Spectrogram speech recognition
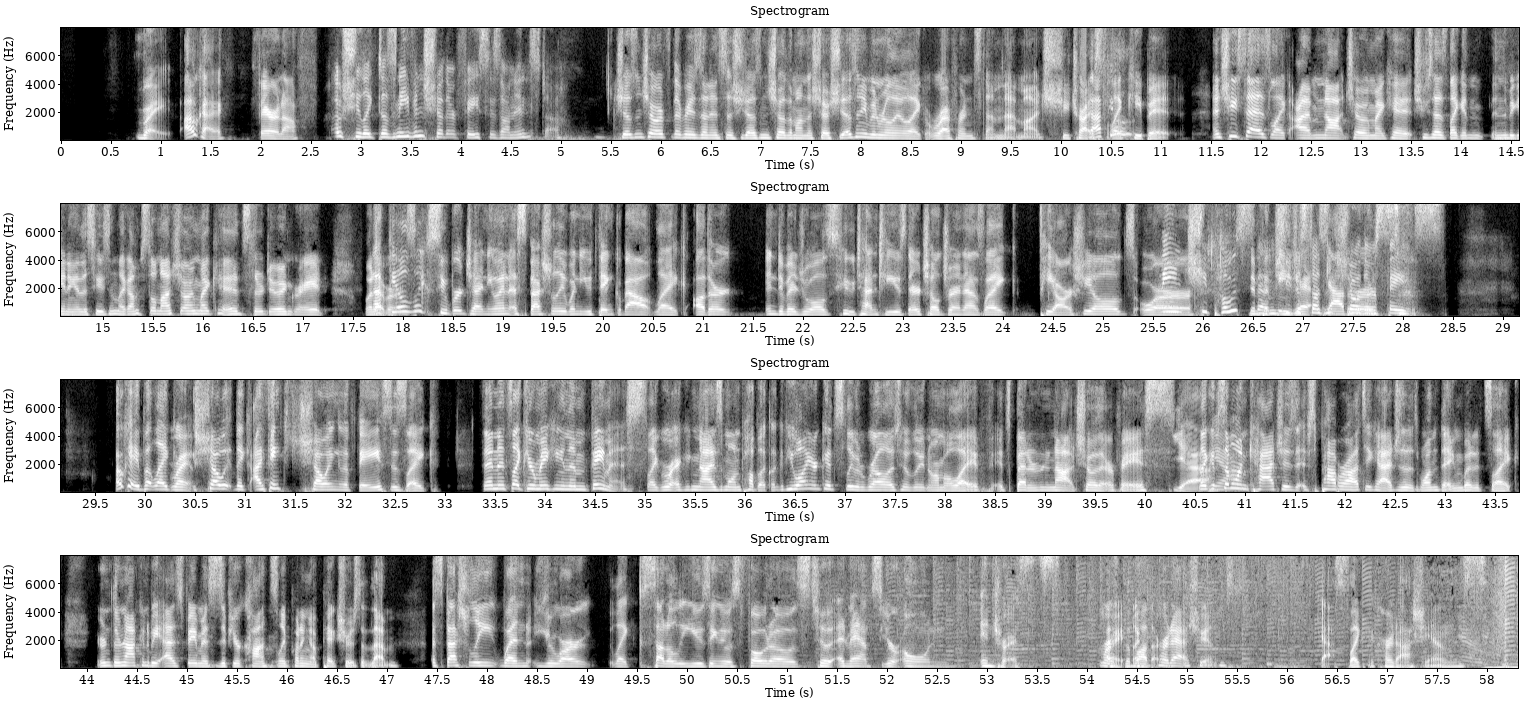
right okay fair enough Oh, she like doesn't even show their faces on Insta. She doesn't show it for their face on Insta. She doesn't show them on the show. She doesn't even really like reference them that much. She tries That to like keep it. And she says like I'm not showing my kid. She says like in, in the beginning of the season like I'm still not showing my kids. They're doing great. Whatever. that feels like super genuine especially when you think about like other individuals who tend to use their children as like pr shields or I mean, she posts them. sympathy She just doesn't show their gatherers. face. Okay but like Right. show it like i think showing the face is like then it's like you're making them famous, like recognizable in public. Like if you want your kids to live a relatively normal life, it's better to not show their face. Yeah. Like if Yeah. someone catches, if paparazzi catches, it's one thing, but it's like you're, they're not going to be as famous as if you're constantly putting up pictures of them. especially when you are like subtly using those photos to advance your own interests Right. the like mother. Kardashians. yes like the kardashians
